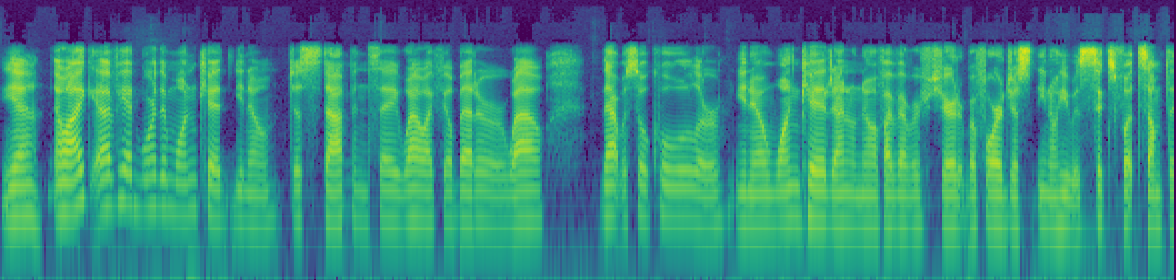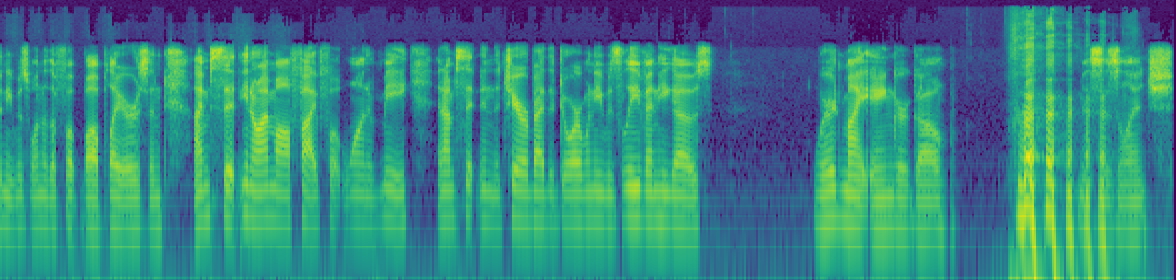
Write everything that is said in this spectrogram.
Yeah. Oh, I I've had more than one kid, you know, just stop and say, "Wow, I feel better," or "Wow, that was so cool," or you know, one kid, I don't know if I've ever shared it before, just, you know, he was six foot something. He was one of the football players, and I'm sit, you know, I'm all five foot one of me, and I'm sitting in the chair by the door when he was leaving. He goes, "Where'd my anger go, Mrs. Lynch?"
